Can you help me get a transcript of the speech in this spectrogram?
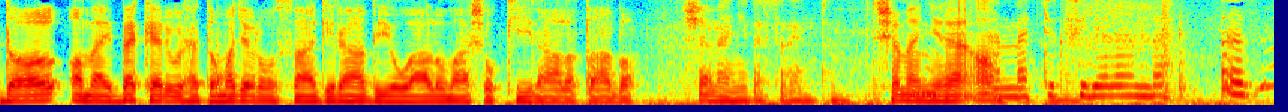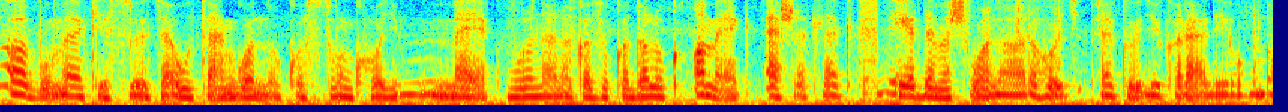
dal, amely bekerülhet a magyarországi rádióállomások kínálatába? Semennyire szerintem. Semennyire. Ezt nem vettük figyelembe. Az album elkészülte után gondolkoztunk, hogy melyek volnának azok a dalok, amelyek esetleg érdemes volna arra, hogy elküldjük a rádiókba.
